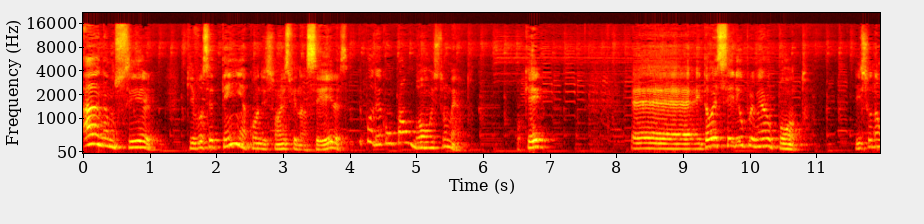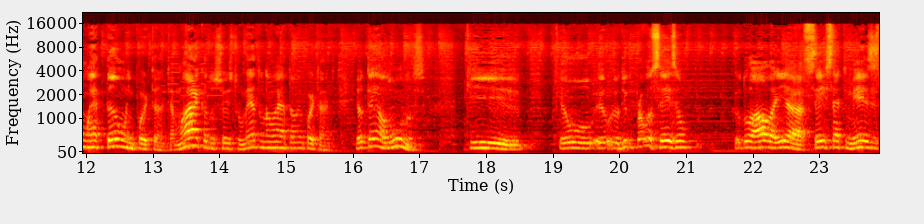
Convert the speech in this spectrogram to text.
A não ser que você tenha condições financeiras de poder comprar um bom instrumento, ok? É, então esse seria o primeiro ponto. Isso não é tão importante. A marca do seu instrumento não é tão importante. Eu tenho alunos que eu, eu, eu digo para vocês, eu, eu dou aula aí há seis, sete meses.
